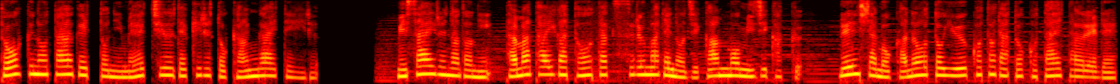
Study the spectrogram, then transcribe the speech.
遠くのターゲットに命中できると考えている。ミサイルなどに弾体が到達するまでの時間も短く、連射も可能ということだと答えた上で、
